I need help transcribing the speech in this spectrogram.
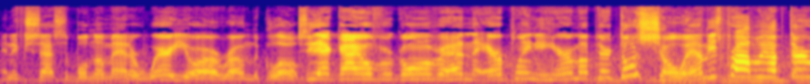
and accessible no matter where you are around the globe. See that guy over going overhead in the airplane? You hear him up there? Don't show him. He's probably up there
